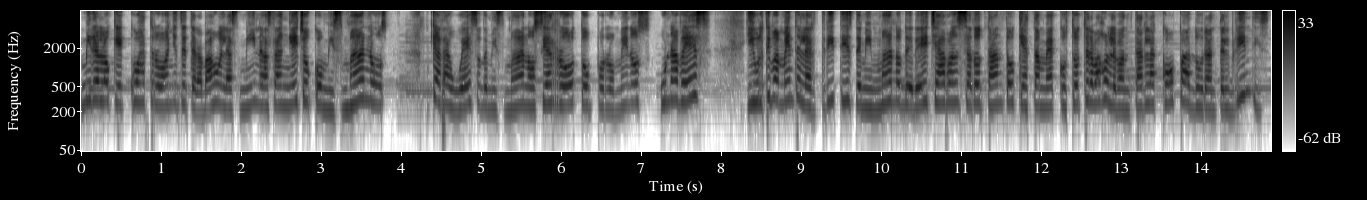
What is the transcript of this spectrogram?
Mira lo que cuatro años de trabajo en las minas han hecho con mis manos. Cada hueso de mis manos se ha roto por lo menos una vez. Y últimamente la artritis de mi mano derecha ha avanzado tanto que hasta me costó trabajo levantar la copa durante el brindis.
